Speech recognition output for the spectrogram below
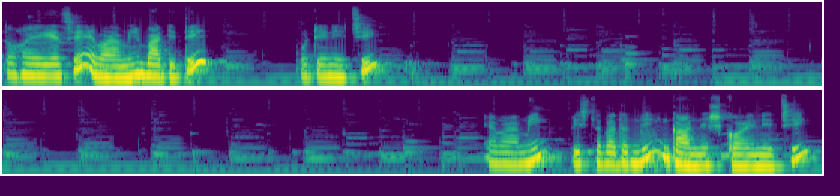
তো হয়ে গেছে, এবার আমি বাটিতে উঠে নিচ্ছি। এবার আমি পিস্তা বাদাম দিয়ে গার্নিশ করে নিচ্ছি।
